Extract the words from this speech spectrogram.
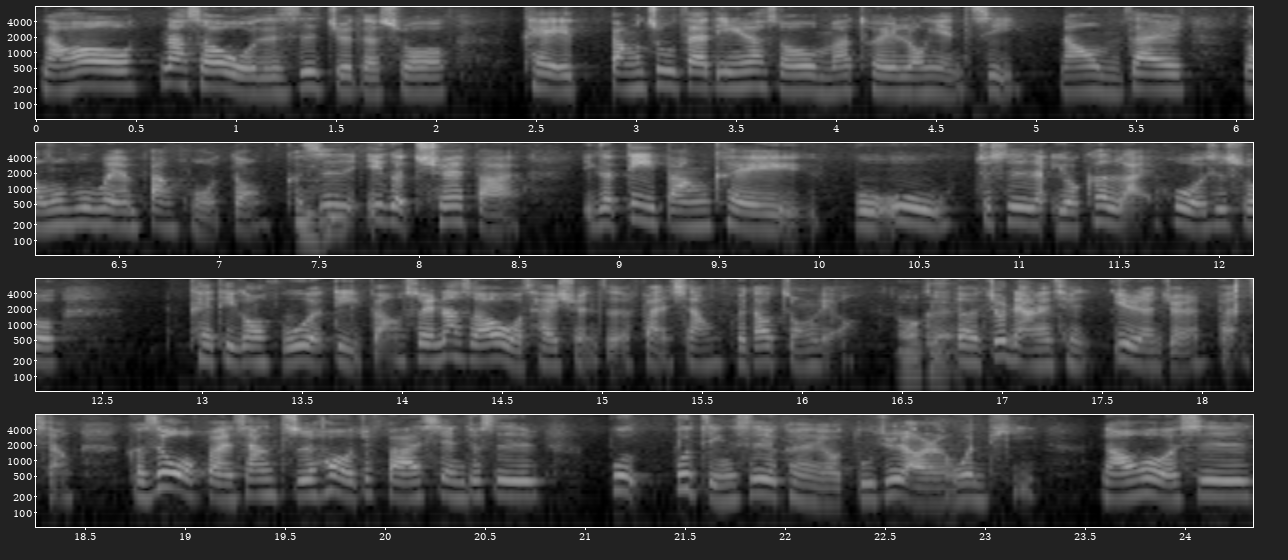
然后那时候我只是觉得说，可以帮助在地，因为那时候我们要推龙眼季，然后我们在龙凤瀑布那边办活动，可是一个缺乏一个地方可以服务，就是游客来，或者是说可以提供服务的地方，所以那时候我才选择返乡回到中寮。OK，呃，就两年前一人决然返乡，可是我返乡之后就发现，就是不不仅是可能有独居老人问题，然后或者是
